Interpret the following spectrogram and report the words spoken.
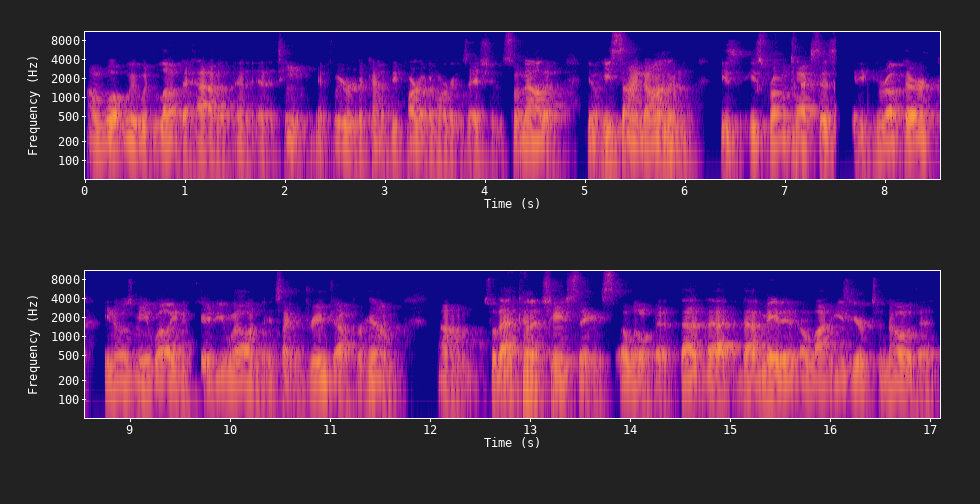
on what we would love to have in, in a team if we were to kind of be part of an organization. So now that you know he signed on and he's he's from Texas, he grew up there, he knows me well, he knows JD well, and it's like a dream job for him. Um, so that kind of changed things a little bit. That that that made it a lot easier to know that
